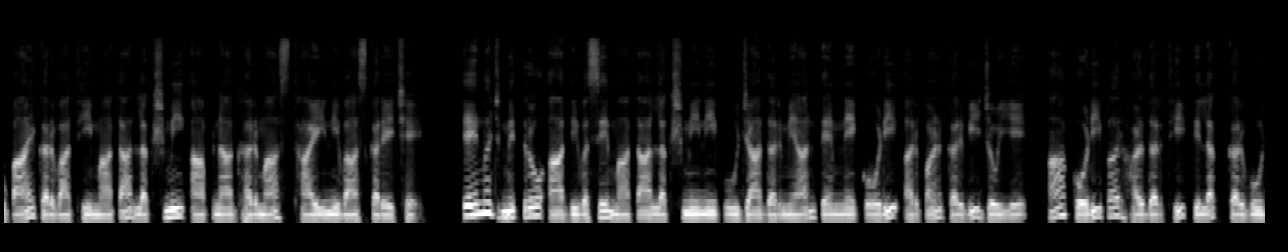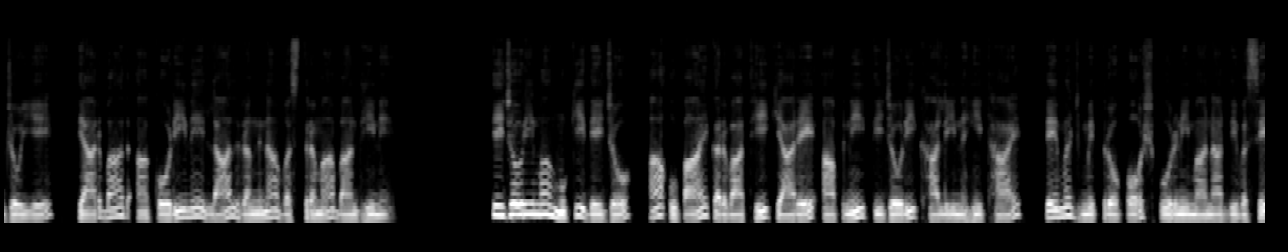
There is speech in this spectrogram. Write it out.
ઉપાય કરવાથી માતા લક્ષ્મી આપના ઘરમાં સ્થાયી નિવાસ કરે છે. તેમજ મિત્રો, આ દિવસે માતા લક્ષ્મીની પૂજા દરમિયાન તેમને કોડી અર્પણ કરવી જોઈએ. આ કોડી પર હળદરથી તિલક કરવું જોઈએ. ત્યારબાદ આ કોડીને લાલ રંગના વસ્ત્રમાં બાંધીને તિજોરીમાં મૂકી દેજો. આ ઉપાય કરવાથી ક્યારે આપની તિજોરી ખાલી નહીં થાય, તેમજ મિત્રો પોષ પૂર્ણિમાના દિવસે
